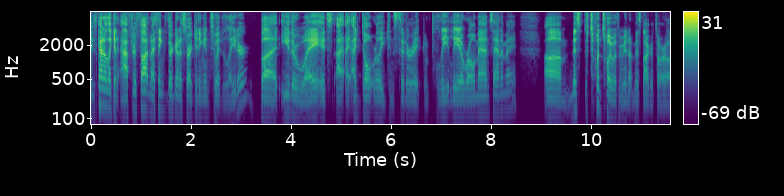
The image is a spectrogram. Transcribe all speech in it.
it's kind of like an afterthought, and I think they're gonna start getting into it later, but either way, it's I I I don't really consider it completely a romance anime. Um, Miss Don't Toy With Me, Miss Nagatoro.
